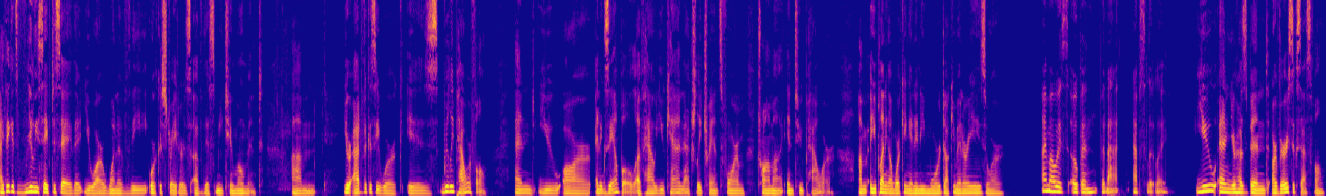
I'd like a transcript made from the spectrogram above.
I think it's really safe to say that you are one of the orchestrators of this Me Too moment. Um, your advocacy work is really powerful and you are an example of how you can actually transform trauma into power. Um, are you planning on working in any more documentaries or? I'm always open for that. Absolutely. You and your husband are very successful.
